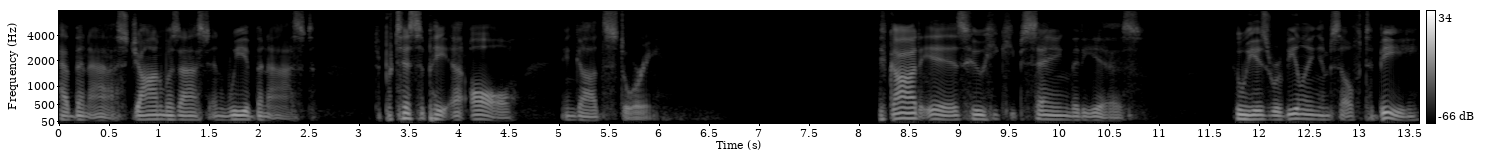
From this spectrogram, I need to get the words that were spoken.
have been asked. John was asked, and we have been asked to participate at all in God's story. If God is who he keeps saying that he is, who he is revealing himself to be,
